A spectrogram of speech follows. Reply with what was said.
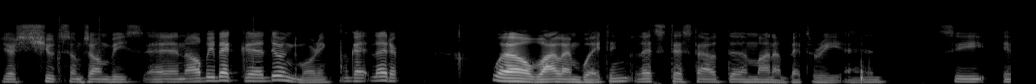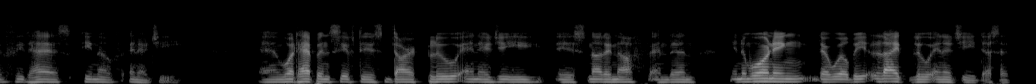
just shoot some zombies and I'll be back uh, during the morning. Okay later. Well while I'm waiting let's test out the mana battery and see if it has enough energy. And what happens if this dark blue energy is not enough? And then in the morning there will be light blue energy. Does that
